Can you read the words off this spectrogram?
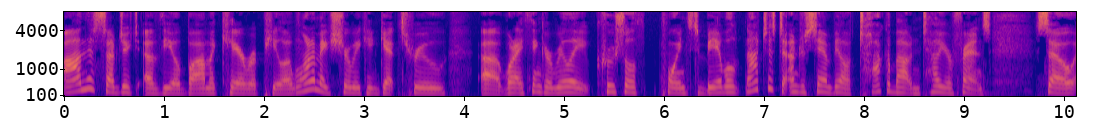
on the subject of the Obamacare repeal, I want to make sure we can get through uh, what I think are really crucial points to be able not just to understand, but be able to talk about and tell your friends. So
